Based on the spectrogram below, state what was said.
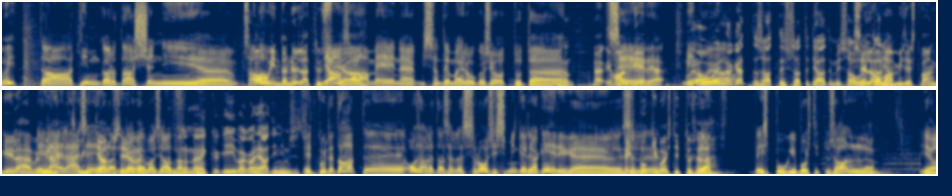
võita Tim Kardashini äh, sala... auhind on üllatus ja, ja... salameene, mis on tema eluga seotud äh, no, vangi... kui auhinna ja... kätte saate, siis saate teada, mis auhind on. selle omamisest vangi ei lähe või? ei lähe, ei lähe, see ei ole midagi ebaseaduslikku. me oleme ikkagi väga head inimesed. et kui te tahate osaleda selles loosis, minge reageerige. Facebooki selle... postitusele. jah, Facebooki postituse all ja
